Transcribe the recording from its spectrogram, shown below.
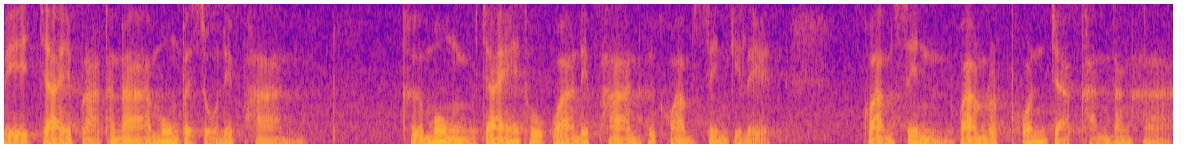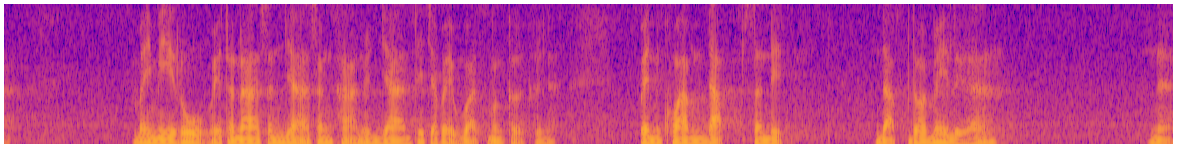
มีใจปรารถนามุ่งไปสู่นิพพาน คือมุ่งใจให้ถูกว่านิพพานคือความสิ้นกิเลส ความสิ้นความหลุดพ้นจากขันธ์ทั้งห้า ไม่มีรูปเวทนาสัญญาสังขารวิญญาณที่จะไปวัดมันเกิดขึ้น เป็นความดับสนิท ดับโดยไม่เหลือนี่ย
